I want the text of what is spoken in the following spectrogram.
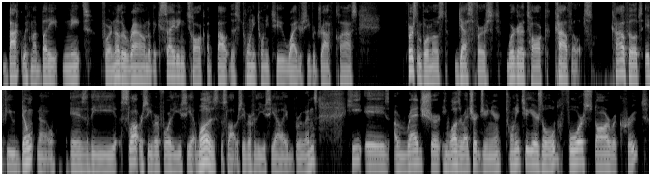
back with my buddy Nate for another round of exciting talk about this 2022 wide receiver draft class. First and foremost, guess first, we're going to talk Kyle Phillips. Kyle Phillips, if you don't know, is the slot receiver for the UCLA was the slot receiver for the UCLA Bruins. He is a red shirt. He was a red shirt junior, 22 years old, four star recruit.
